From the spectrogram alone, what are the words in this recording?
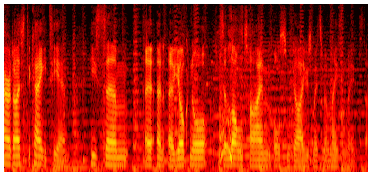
Paradise Decay TM. He's um, a, a, a Yognaut. He's a long time awesome guy who's made some amazing, amazing stuff.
